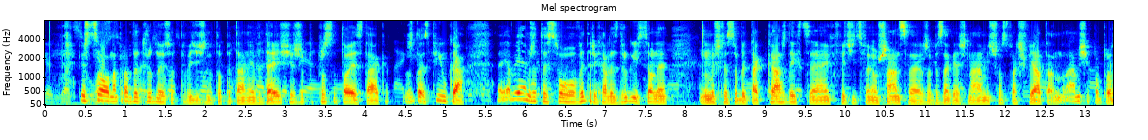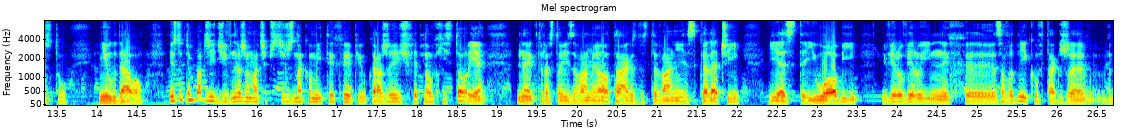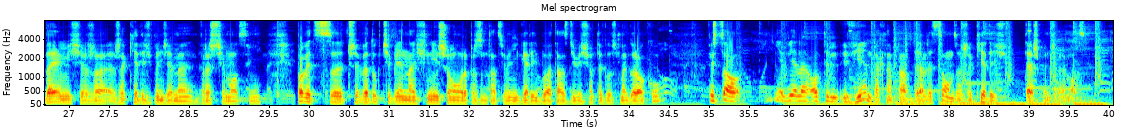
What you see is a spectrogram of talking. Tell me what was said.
Wiesz co, naprawdę trudno jest odpowiedzieć na to pytanie. Wydaje się, że po prostu to jest tak, że to jest piłka. Ja wiem, że to jest słowo wytrych, ale z drugiej strony myślę sobie tak, każdy chce chwycić swoją szansę, żeby zagrać na Mistrzostwach Świata. No nam się po prostu nie udało. Jest to tym bardziej dziwne, że macie przecież znakomitych y, piłkarzy i świetną historię, y, która stoi za wami. O tak, zdecydowanie jest Kelechi, jest Iwobi i wielu, wielu innych y, zawodników. Także wydaje mi się, że, że kiedyś będziemy wreszcie mocni. Powiedz, czy według Ciebie najsilniejszą reprezentacją Nigerii była ta z 98 roku? Wiesz co, niewiele o tym wiem tak naprawdę, ale sądzę, że kiedyś też będziemy mocni.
